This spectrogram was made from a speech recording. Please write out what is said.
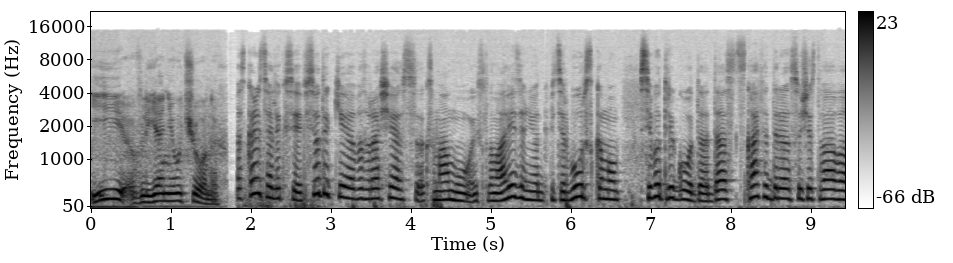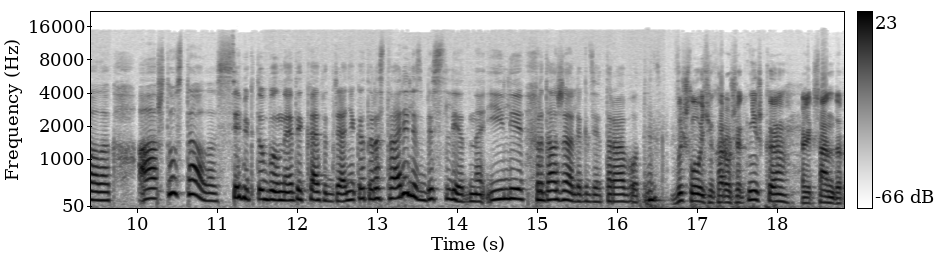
и влияние ученых. Скажите, Алексей, все-таки возвращаясь к самому исламоведению, петербургскому, всего три года, да, кафедра существовала. А что стало с теми, кто был на этой кафедре? Они как-то растворились бесследно или продолжали где-то работать? Вышла очень хорошая книжка Александр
